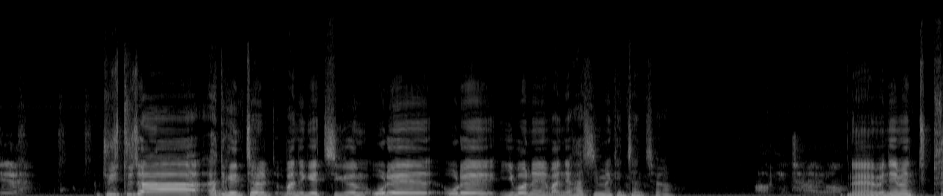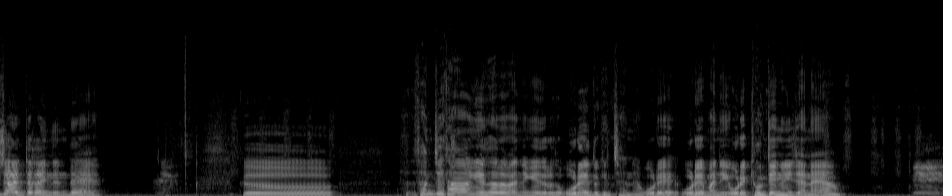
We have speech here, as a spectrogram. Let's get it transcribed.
예. 주식 투자 해도 괜찮을 만약에 지금 올해 올해 이번에 만약 하시면 괜찮죠. 아 괜찮아요. 네, 왜냐면 투- 투자할 때가 있는데 그 현재 상황에서는 만약에 들어서 올해도 괜찮아요. 올해 올해 만약에 올해 경제년이잖아요. 예. 예.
